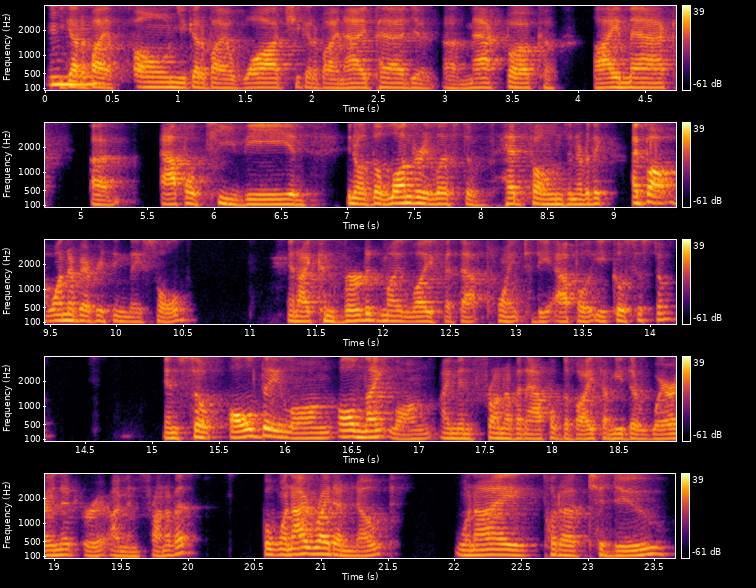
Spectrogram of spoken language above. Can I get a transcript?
you mm -hmm. got to buy a phone, you got to buy a watch, you got to buy an iPad, a MacBook, a iMac, uh, Apple TV, and you know the laundry list of headphones and everything. I bought one of everything they sold, and I converted my life at that point to the Apple ecosystem. And so all day long, all night long, I'm in front of an Apple device. I'm either wearing it or I'm in front of it. But when I write a note, when I put a to-do,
